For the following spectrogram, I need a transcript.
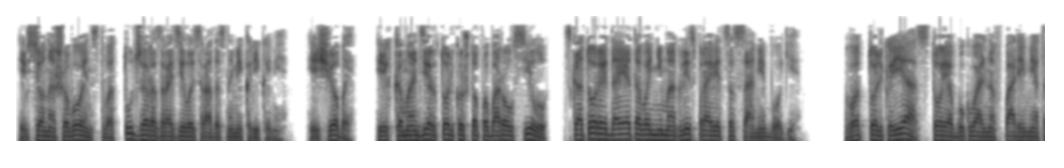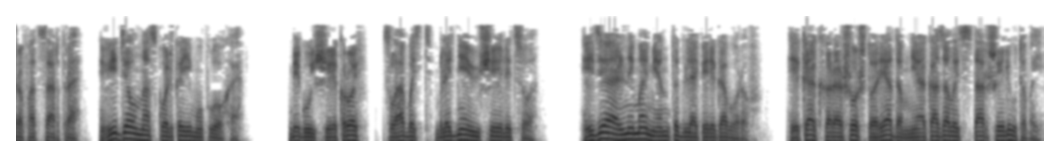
и все наше воинство тут же разразилось радостными криками. Еще бы, их командир только что поборол силу, с которой до этого не могли справиться сами боги. Вот только я, стоя буквально в паре метров от Сартра, видел, насколько ему плохо. Бегущая кровь, слабость, бледнеющее лицо. Идеальный момент для переговоров. И как хорошо, что рядом не оказалась старшей Лютовой.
